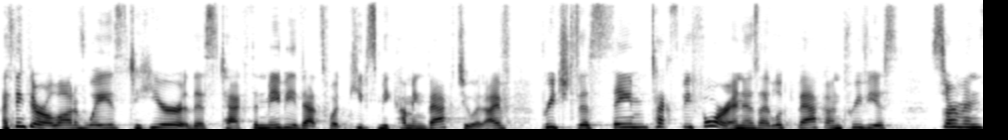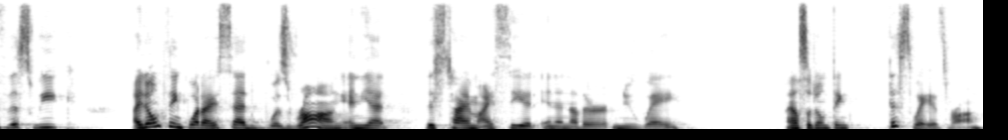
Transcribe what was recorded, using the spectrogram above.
I think there are a lot of ways to hear this text, and maybe that's what keeps me coming back to it. I've preached this same text before, and as I looked back on previous sermons this week, I don't think what I said was wrong, and yet this time I see it in another new way. I also don't think this way is wrong.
